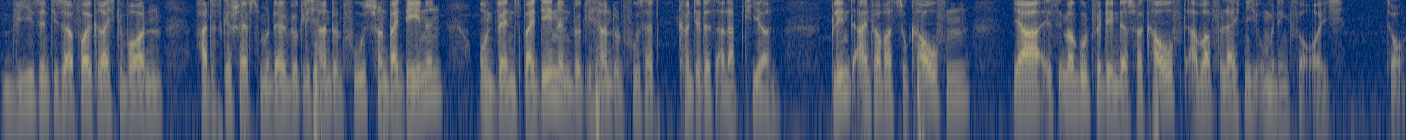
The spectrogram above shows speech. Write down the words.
wie sind diese erfolgreich geworden? Hat das Geschäftsmodell wirklich Hand und Fuß schon bei denen? Und wenn es bei denen wirklich Hand und Fuß hat, könnt ihr das adaptieren. Blind einfach was zu kaufen, ja, ist immer gut für den, der es verkauft, aber vielleicht nicht unbedingt für euch. So,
